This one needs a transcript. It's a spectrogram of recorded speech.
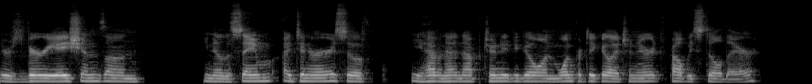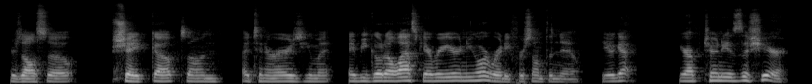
there's variations on, you know, the same itinerary. So if you haven't had an opportunity to go on one particular itinerary, it's probably still there. There's also shake ups on itineraries. You might maybe go to Alaska every year and you are ready for something new. You got your opportunity is this year.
